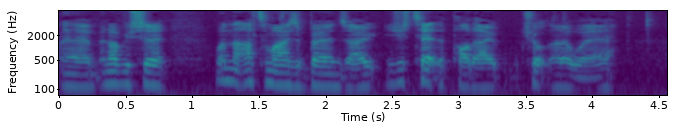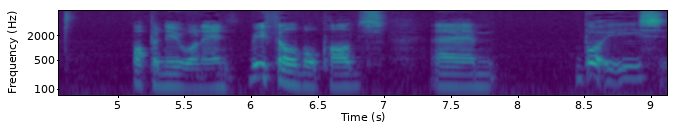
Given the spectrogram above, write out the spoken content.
um, and obviously when that atomizer burns out, you just take the pod out, chuck that away, pop a new one in, refillable pods. Um, but it's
